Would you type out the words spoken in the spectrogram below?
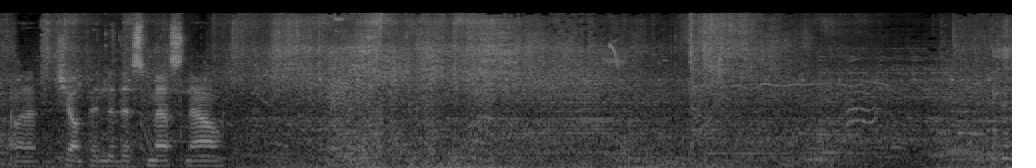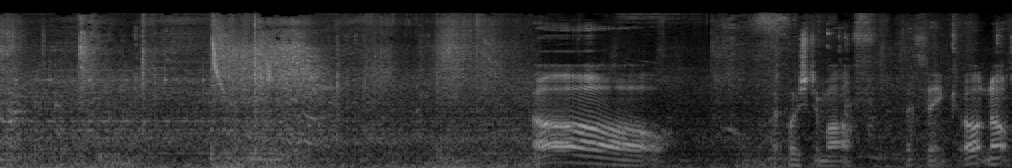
I'm gonna have to jump into this mess now. Pushed him off. I think. Oh no.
